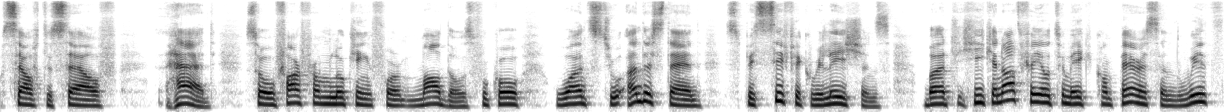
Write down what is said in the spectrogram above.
self-to-self -self had. So far from looking for models, Foucault wants to understand specific relations, but he cannot fail to make comparison with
